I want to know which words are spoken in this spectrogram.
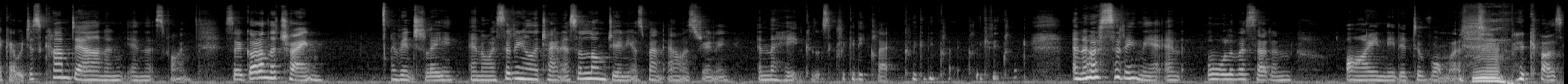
"Okay, well, just calm down and, and that's fine." So I got on the train eventually, and I was sitting on the train. It's a long journey. It's about an hour's journey in the heat because it's clickety clack, clickety clack, clickety clack. And I was sitting there, and all of a sudden, I needed to vomit because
